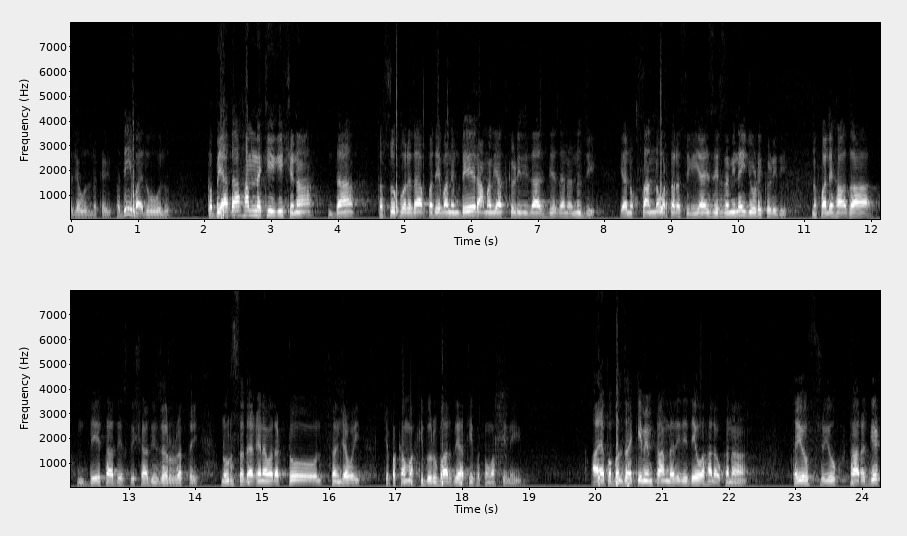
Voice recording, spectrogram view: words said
تجاوز نه کوي په دې باید وولو که بیا دا هم نه کېږي چې نه دا تر څو پورې دا په دې باندې ډېر عملیات کړي دي دا دې ځای نه نه ځي یا نقصان نه ورته رسېږي یا یې زیرزمینۍ جوړې کړي دي نو فلهذا دې ته د استشهادي ضرورت دی نو وروسته د هغې نه به دا ټول سنجوئ چې په کم وخت کې بروبار زیات په کم وخت کې نه آیا په بل ځای کې امکان لري د دې وهل او که نه ته یو یو ټارګېټ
